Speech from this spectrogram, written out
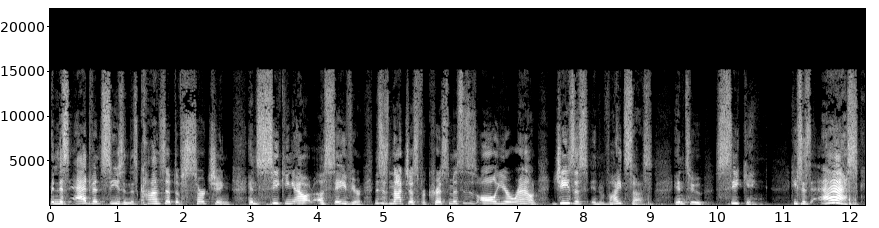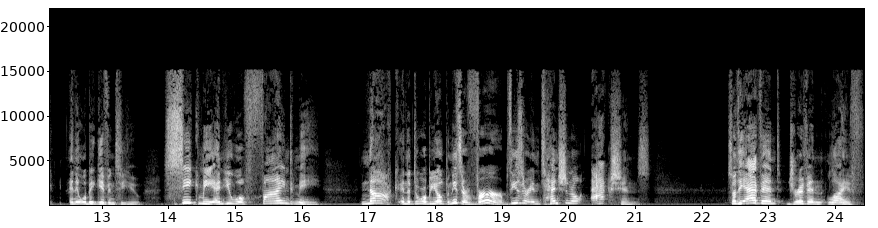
in this Advent season, this concept of searching and seeking out a Savior, this is not just for Christmas, this is all year round. Jesus invites us into seeking. He says, Ask, and it will be given to you. Seek me, and you will find me. Knock, and the door will be open. These are verbs, these are intentional actions. So, the Advent driven life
